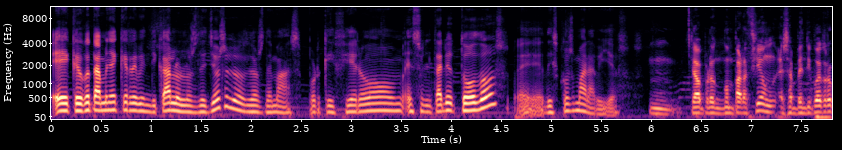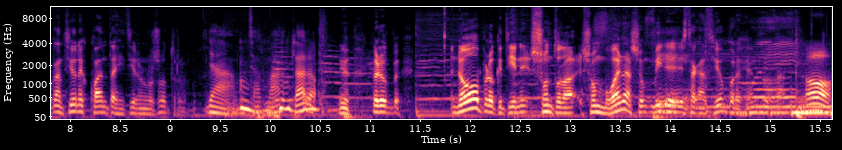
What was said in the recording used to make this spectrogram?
Eh, creo que también hay que reivindicarlo, los de George y los de los demás, porque hicieron en solitario todos eh, discos maravillosos. Mm, claro, pero en comparación, esas 24 canciones, ¿cuántas hicieron los otros? Ya, muchas más, claro. Pero no, pero que tiene, son todas, son buenas. son- Mire Sí. esta canción, por ejemplo. Oh,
